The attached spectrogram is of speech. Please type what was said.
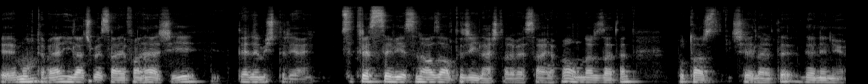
E, muhtemelen ilaç vesaire falan her şeyi denemiştir yani. Stres seviyesini azaltıcı ilaçlar vesaire falan onları zaten bu tarz şeylerde deneniyor.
